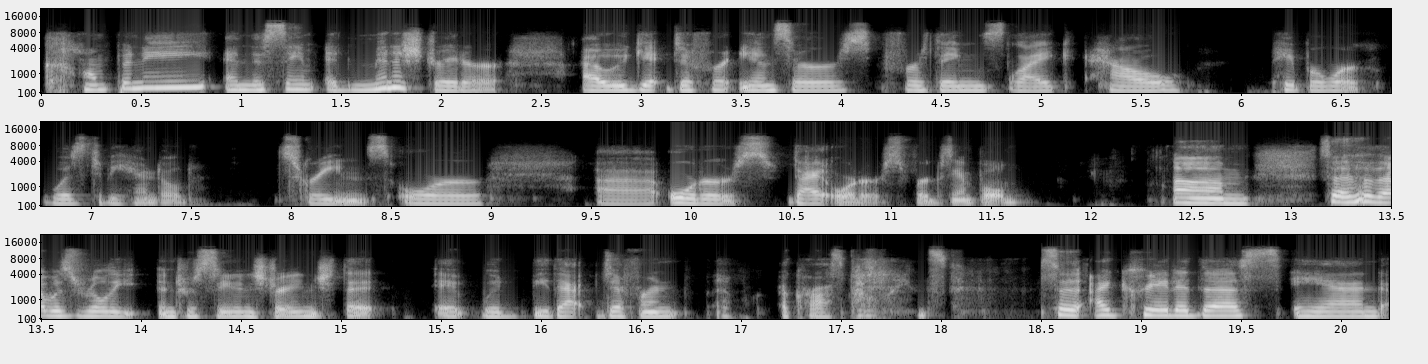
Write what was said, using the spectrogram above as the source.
company and the same administrator, I would get different answers for things like how paperwork was to be handled, screens or uh, orders, diet orders, for example. Um, so I thought that was really interesting and strange that it would be that different across buildings. So I created this and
